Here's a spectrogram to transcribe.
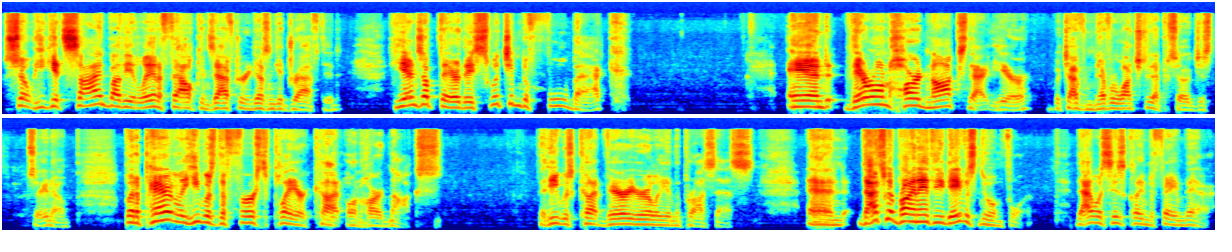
So he gets signed by the Atlanta Falcons after he doesn't get drafted. He ends up there. They switch him to fullback. And they're on Hard Knocks that year, which I've never watched an episode, just so you know. But apparently he was the first player cut on Hard Knocks. That he was cut very early in the process. And that's what Brian Anthony Davis knew him for. That was his claim to fame there.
